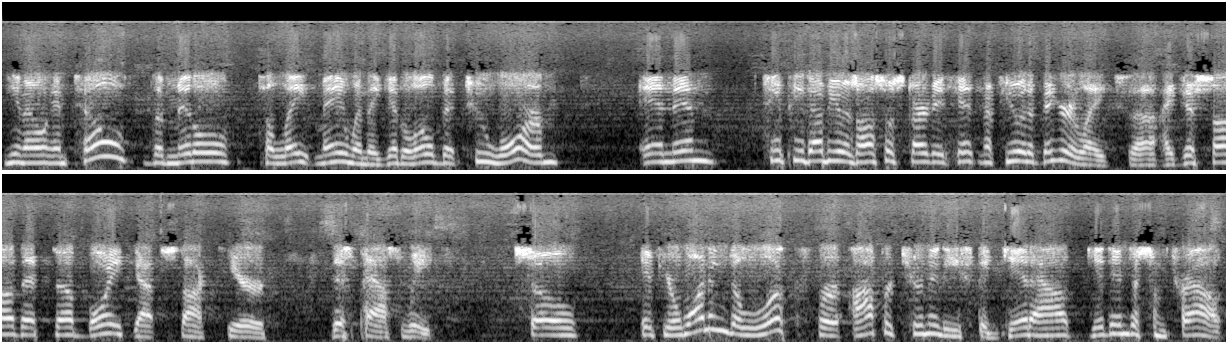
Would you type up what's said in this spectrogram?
you know, until the middle to late May when they get a little bit too warm and then CPW has also started hitting a few of the bigger lakes. Uh, I just saw that uh, Boyd got stocked here this past week. So if you're wanting to look for opportunities to get out, get into some trout,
